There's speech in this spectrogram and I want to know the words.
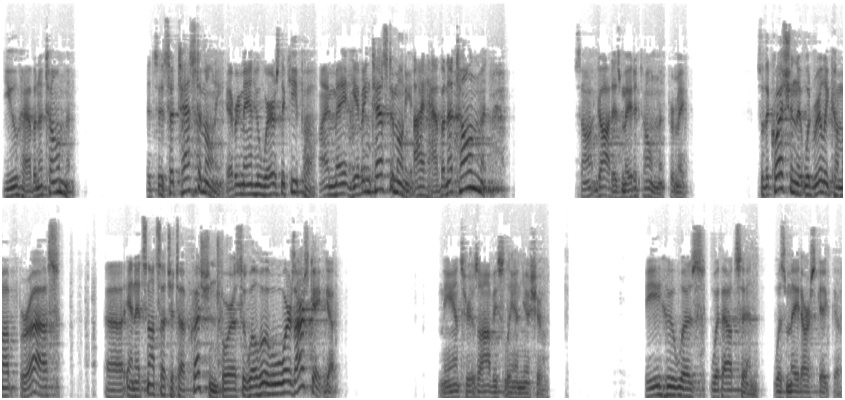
you have an atonement. It's, it's a testimony. Every man who wears the kippah, I'm giving testimony. I have an atonement. So God has made atonement for me. So the question that would really come up for us, uh, and it's not such a tough question for us, is well, who, where's our scapegoat? And the answer is obviously in Yeshua. He who was without sin was made our scapegoat.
